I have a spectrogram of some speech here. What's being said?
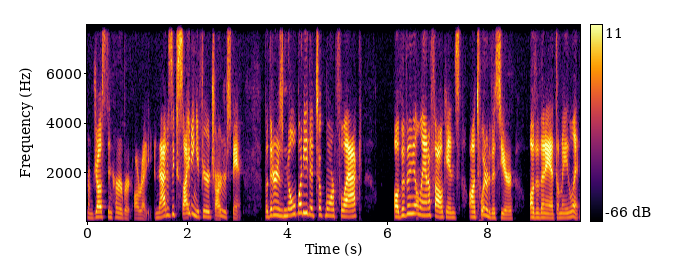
from Justin Herbert already. And that is exciting if you're a Chargers fan. But there is nobody that took more flack other than the Atlanta Falcons on Twitter this year, other than Anthony Lynn,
